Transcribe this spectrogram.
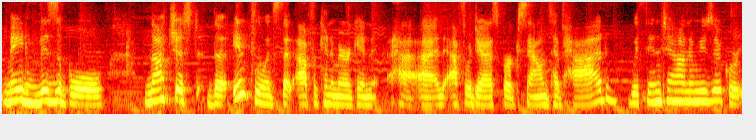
made visible not just the influence that African American ha- uh, and Afro diasporic sounds have had within Tejano music or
